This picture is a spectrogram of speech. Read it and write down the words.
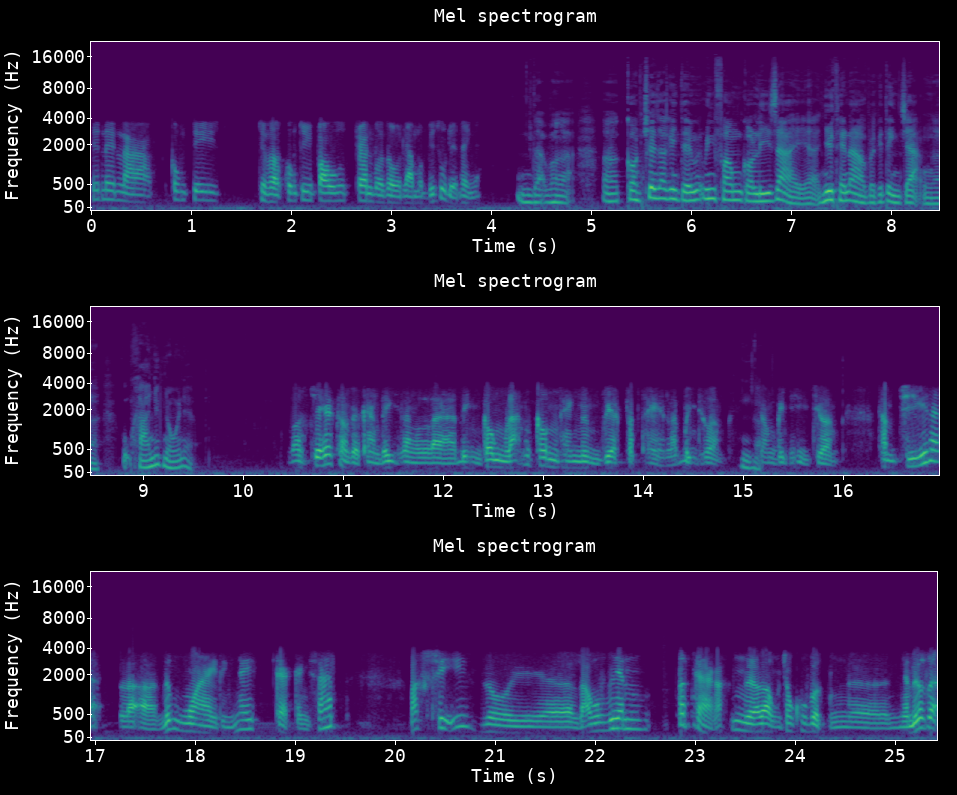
thế nên là công ty trường hợp công ty Paul Trend vừa rồi là một ví dụ điển hình Dạ vâng ạ. À, còn chuyên gia kinh tế Nguyễn Minh Phong có lý giải à, như thế nào về cái tình trạng à, cũng khá nhức nhối này ạ? Vâng, trước hết cần phải khẳng định rằng là đình công, lãng công hay ngừng việc tập thể là bình thường dạ. trong kinh tế thị trường. Thậm chí là ở nước ngoài thì ngay cả cảnh sát, bác sĩ rồi uh, giáo viên tất cả các người lao động trong khu vực ờ, nhà nước đó,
